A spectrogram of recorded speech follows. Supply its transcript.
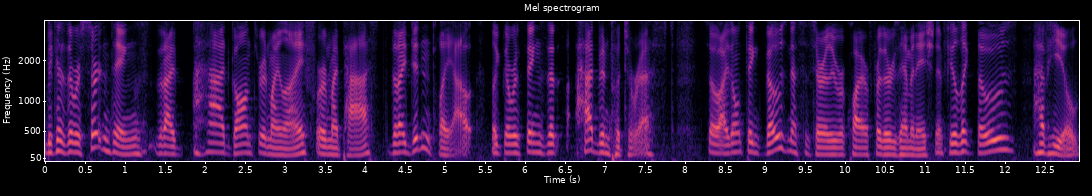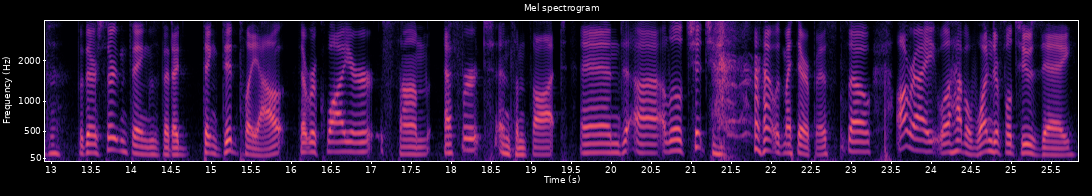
because there were certain things that I had gone through in my life or in my past that I didn't play out. Like there were things that had been put to rest. So I don't think those necessarily require further examination. It feels like those have healed. But there are certain things that I think did play out that require some effort and some thought and uh, a little chit chat with my therapist. So, all right, well, have a wonderful Tuesday.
